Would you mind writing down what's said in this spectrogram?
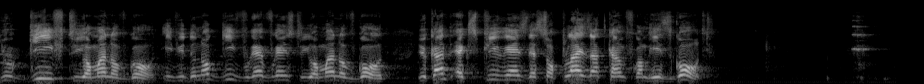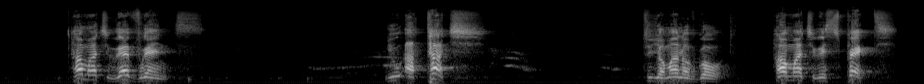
you give to your man of God. If you do not give reverence to your man of God, you can't experience the supplies that come from his God. How much reverence you attach to your man of God. How much respect.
